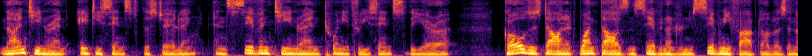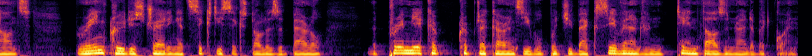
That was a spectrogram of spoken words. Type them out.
19 rand 80 cents to the sterling, and 17 rand 23 cents to the euro. Gold is down at $1,775 an ounce. Brent crude is trading at $66 a barrel. The premier cryptocurrency will put you back 710,000 rand a Bitcoin.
